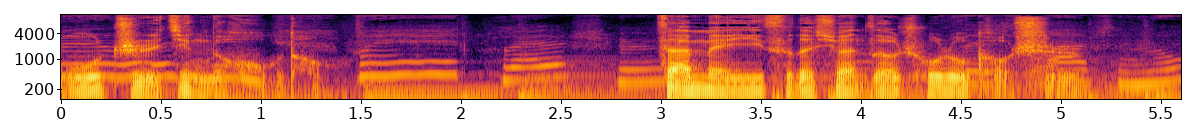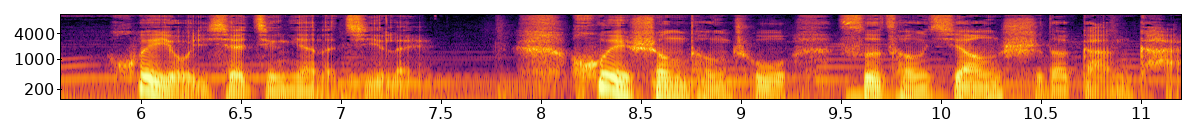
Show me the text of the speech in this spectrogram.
无止境的胡同。在每一次的选择出入口时，会有一些经验的积累，会升腾出似曾相识的感慨，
